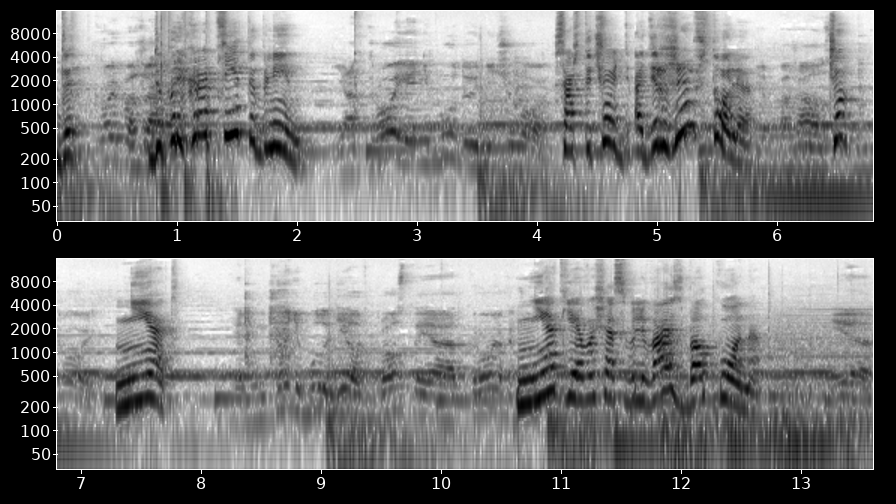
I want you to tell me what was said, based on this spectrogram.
Да, Открой, да прекрати ты, блин. Я открою, я не буду ничего. Саш, ты что, одержим, что ли? Нет, пожалуйста, Чё? открой. Нет. Ничего не буду делать, просто я открою. хочу- Нет, я его сейчас выливаю с балкона. Нет.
